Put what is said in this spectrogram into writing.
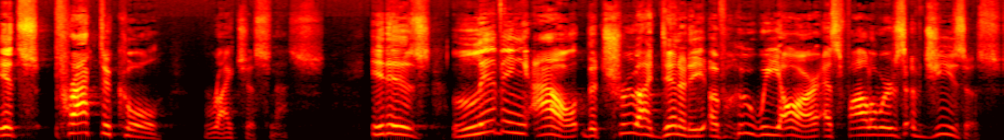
it's practical righteousness. It is living out the true identity of who we are as followers of Jesus.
